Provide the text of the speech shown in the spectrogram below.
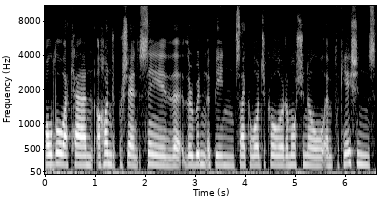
although I can 100% say that there wouldn't have been psychological or emotional implications,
